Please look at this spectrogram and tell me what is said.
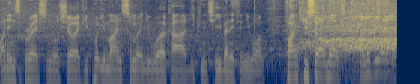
what an inspirational show. If you put your mind somewhere and you work hard, you can achieve anything you want. Thank you so much. I love you all.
